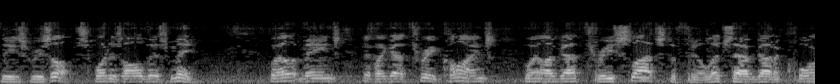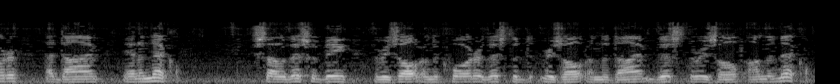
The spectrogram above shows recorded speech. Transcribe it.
these results? What does all this mean? Well, it means if I got three coins, well, I've got three slots to fill. Let's say I've got a quarter, a dime, and a nickel. So this would be the result on the quarter, this the result on the dime, this the result on the nickel.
